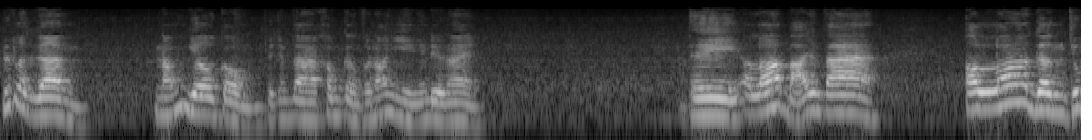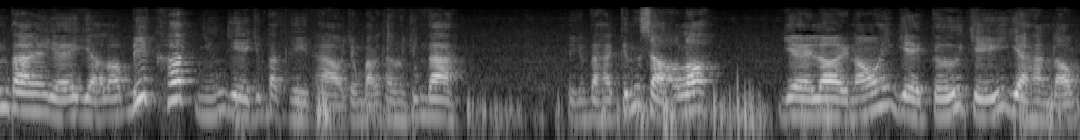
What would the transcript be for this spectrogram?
rất là gần, nóng vô cùng thì chúng ta không cần phải nói nhiều những điều này thì Allah bảo chúng ta Allah gần chúng ta như vậy và Allah biết hết những gì chúng ta thì thào trong bản thân của chúng ta thì chúng ta hãy kính sợ Allah về lời nói về cử chỉ và hành động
